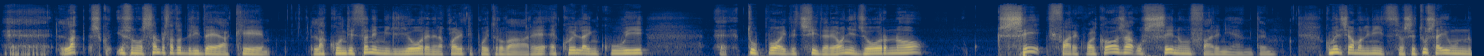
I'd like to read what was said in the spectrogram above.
eh, la, io sono sempre stato dell'idea che la condizione migliore nella quale ti puoi trovare è quella in cui eh, tu puoi decidere ogni giorno se fare qualcosa o se non fare niente. Come dicevamo all'inizio, se tu sei un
